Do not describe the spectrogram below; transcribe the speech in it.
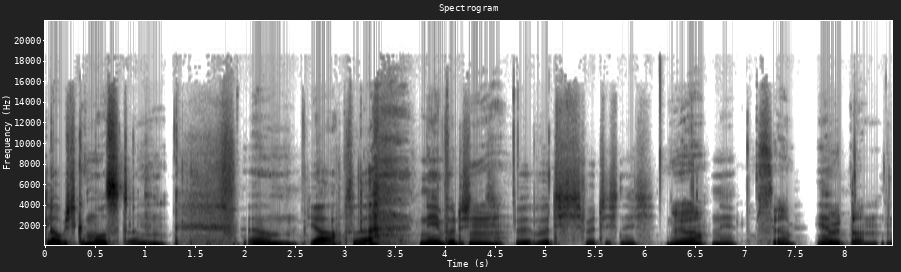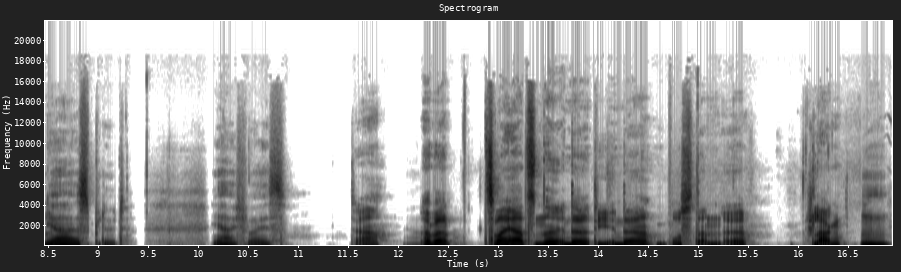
glaube ich, gemusst. Ähm, ähm, ja, nee, würde ich nicht. Hm. Würde ich, würde ich nicht. ja, Nee. ist ja, Ja. blöd dann. ne? Ja, ist blöd. Ja, ich weiß. Ja. Aber zwei Herzen, ne, in der, die in der Brust dann äh, schlagen. Hm.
